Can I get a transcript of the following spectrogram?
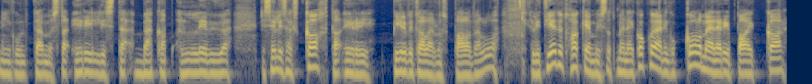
niin kuin tämmöistä erillistä backup-levyä ja sen lisäksi kahta eri pilvitallennuspalvelua. Eli tietyt hakemistot menee koko ajan niin kuin kolmeen eri paikkaan.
